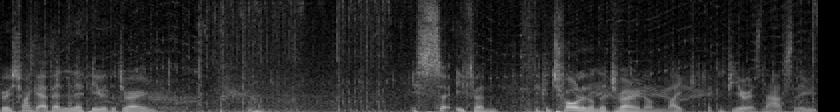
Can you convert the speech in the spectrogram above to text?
You always try and get a bit lippy with the drone. It's so Ethan. The controlling on the drone on like the computer is an absolute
